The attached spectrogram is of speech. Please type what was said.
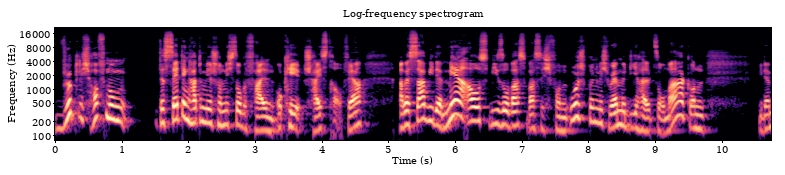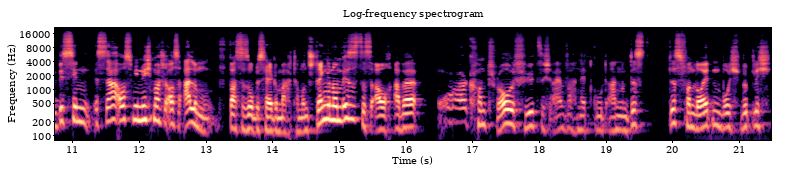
wirklich Hoffnung, das Setting hatte mir schon nicht so gefallen. Okay, scheiß drauf, ja. Aber es sah wieder mehr aus wie sowas, was ich von ursprünglich Remedy halt so mag und wieder ein bisschen, es sah aus wie ein Mischmasch aus allem, was sie so bisher gemacht haben. Und streng genommen ist es das auch, aber oh, Control fühlt sich einfach nicht gut an. Und das, das von Leuten, wo ich wirklich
